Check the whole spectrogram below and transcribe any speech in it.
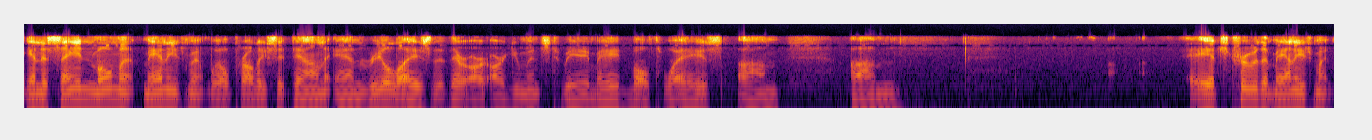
in a sane moment, management will probably sit down and realize that there are arguments to be made both ways. Um, um, it's true that management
